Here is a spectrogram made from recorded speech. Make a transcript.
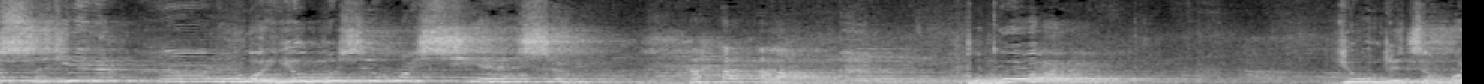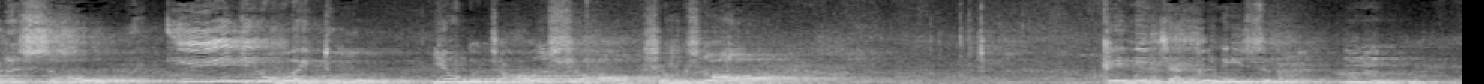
时间呢？嗯，我又不是我先生。哈哈哈。不过，用得着的时候，我一定会读。用得着的时候，什么时候？给你讲个例子吧。嗯。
